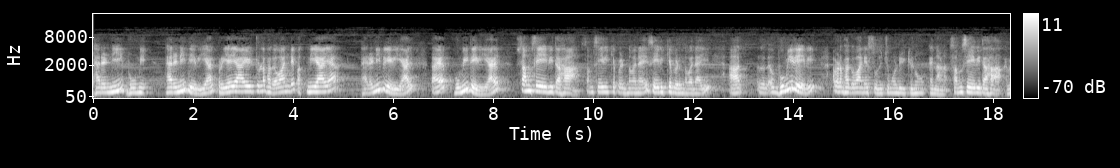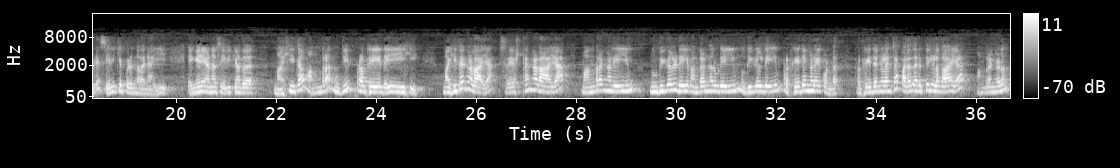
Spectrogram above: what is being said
ധരണി ഭൂമി ധരണി ദേവിയാൽ പ്രിയയായിട്ടുള്ള ഭഗവാന്റെ പത്നിയായ ധരണി ദേവിയാൽ അതായത് ഭൂമിദേവിയാൽ സംസേവിത സംസേവിക്കപ്പെടുന്നവനായി സേവിക്കപ്പെടുന്നവനായി ആ ഭൂമിദേവി അവിടെ ഭഗവാനെ സ്തുതിച്ചുകൊണ്ടിരിക്കുന്നു എന്നാണ്. സംസേവിത അവിടെ സേവിക്കപ്പെടുന്നവനായി. എങ്ങനെയാണ് സേവിക്കുന്നത് മഹിത മന്ത്ര മഹിതങ്ങളായ ശ്രേഷ്ഠങ്ങളായ മന്ത്രങ്ങളെയും നുതികളുടെയും മന്ത്രങ്ങളുടെയും നുതികളുടെയും പ്രഭേദങ്ങളെ കൊണ്ട്. പ്രഭേദങ്ങൾ വെച്ചാൽ പലതരത്തിലുള്ളതായ മന്ത്രങ്ങളും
